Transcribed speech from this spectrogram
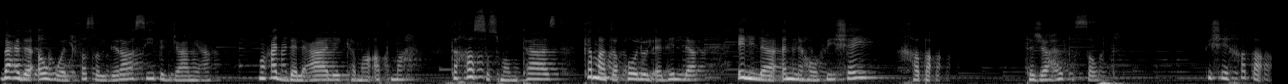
بعد أول فصل دراسي بالجامعة معدل عالي كما أطمح تخصص ممتاز كما تقول الأدلة إلا أنه في شيء خطأ تجاهلت الصوت في شيء خطأ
